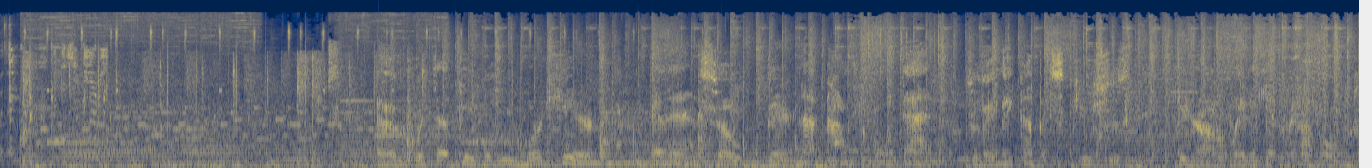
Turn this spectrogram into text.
With a with the people who work here. And so they're not comfortable with that. So they make up excuses, figure out a way to get rid of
